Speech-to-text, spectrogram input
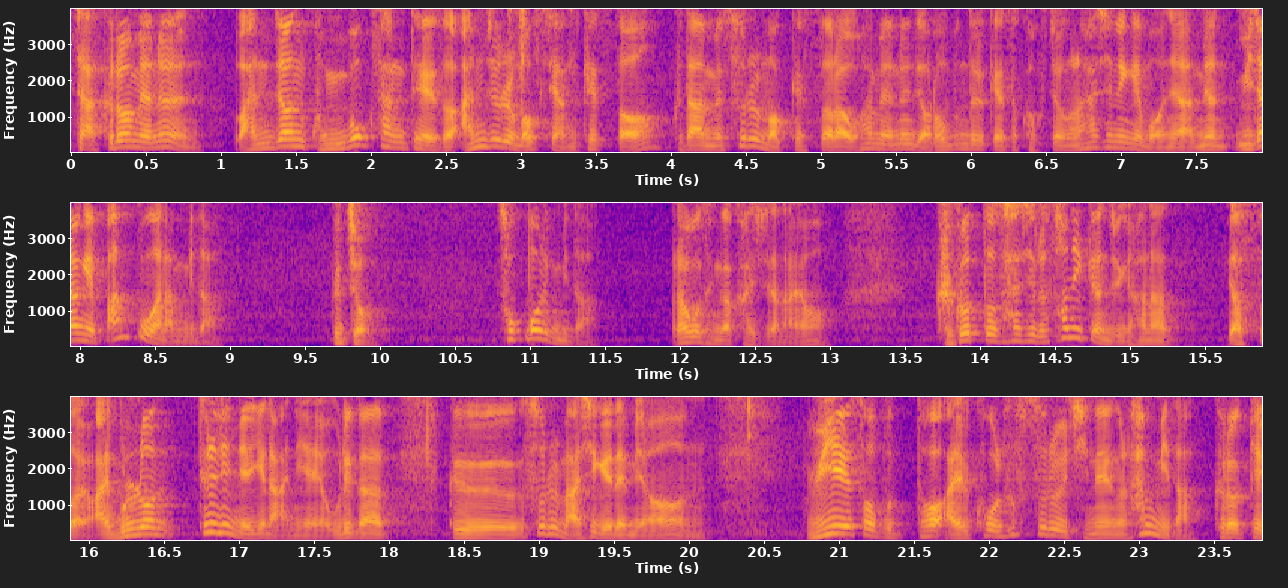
자 그러면은 완전 공복 상태에서 안주를 먹지 않겠어? 그 다음에 술을 먹겠어? 라고 하면은 여러분들께서 걱정을 하시는 게 뭐냐면 위장에 빵꾸가 납니다. 그쵸? 속벌입니다. 라고 생각하시잖아요. 그것도 사실은 선입견 중에 하나였어요. 아니 물론 틀린 얘기는 아니에요. 우리가 그 술을 마시게 되면 위에서부터 알코올 흡수를 진행을 합니다. 그렇게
